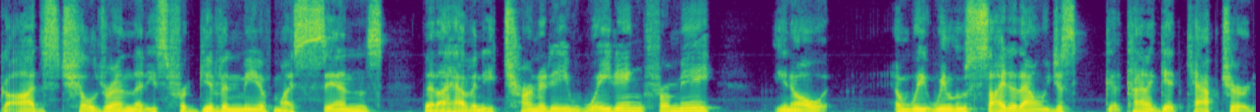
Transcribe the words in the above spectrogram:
God's children, that He's forgiven me of my sins, that I have an eternity waiting for me, you know, and we, we lose sight of that and we just kind of get captured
